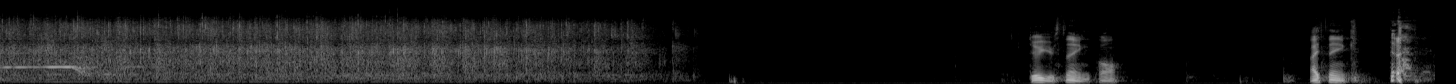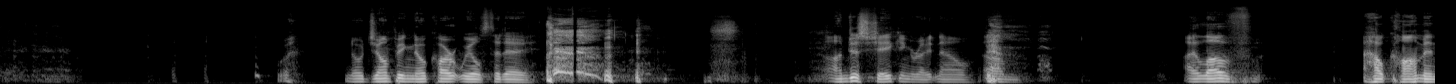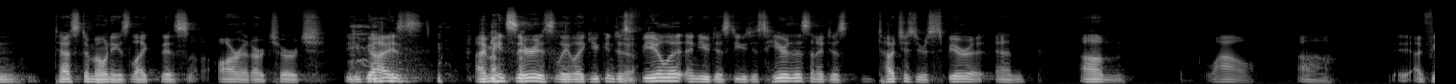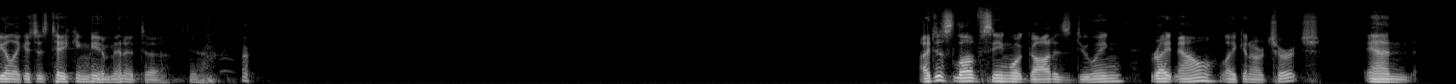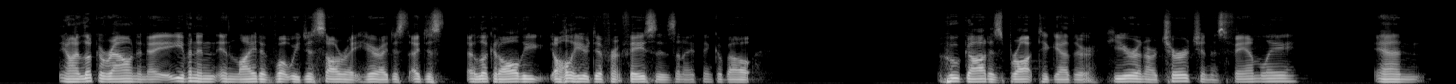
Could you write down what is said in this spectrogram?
Do your thing, Paul. I think. no jumping, no cartwheels today. I'm just shaking right now. Um, I love how common testimonies like this are at our church. Do you guys? I mean, seriously, like you can just yeah. feel it, and you just you just hear this, and it just touches your spirit. And um, wow, uh, I feel like it's just taking me a minute to. You know. I just love seeing what God is doing right now, like in our church. And you know, I look around and I, even in, in light of what we just saw right here, I just I just I look at all the all of your different faces and I think about who God has brought together here in our church and this family. And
